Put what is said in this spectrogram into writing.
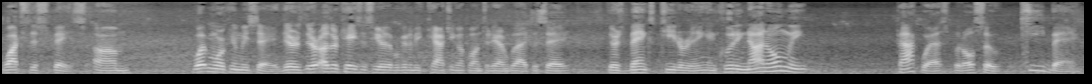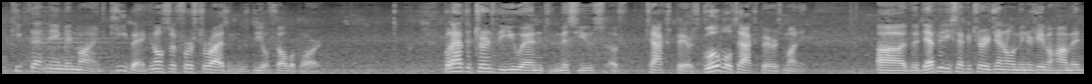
Watch this space. Um, what more can we say? There's, there are other cases here that we're going to be catching up on today, I'm glad to say. There's banks teetering, including not only PacWest, but also KeyBank. Keep that name in mind. KeyBank, and also First Horizon, whose deal fell apart. But I have to turn to the UN to the misuse of taxpayers, global taxpayers' money. Uh, the Deputy Secretary General Amina J. Mohammed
